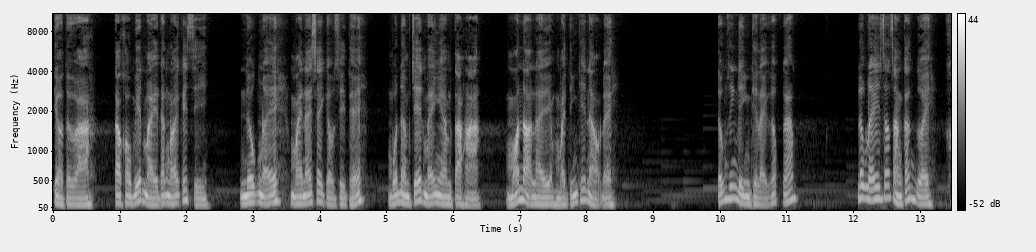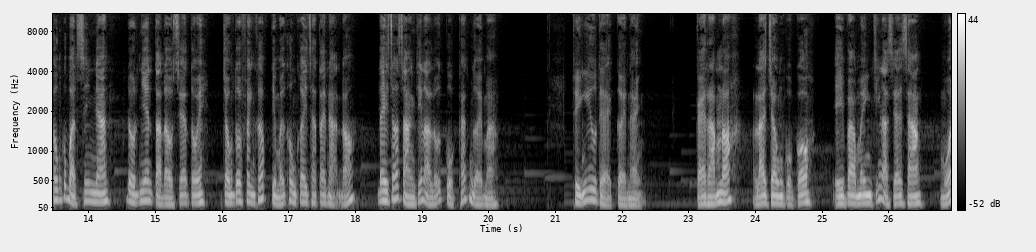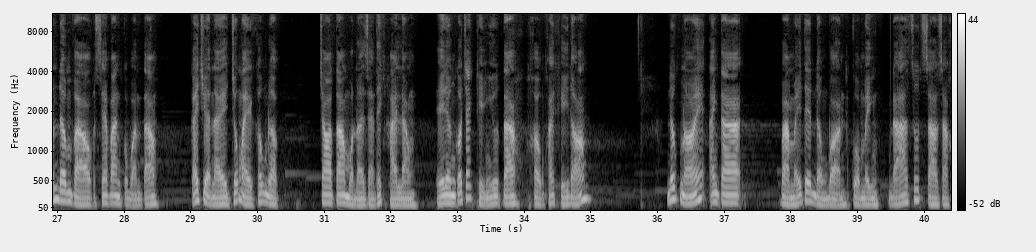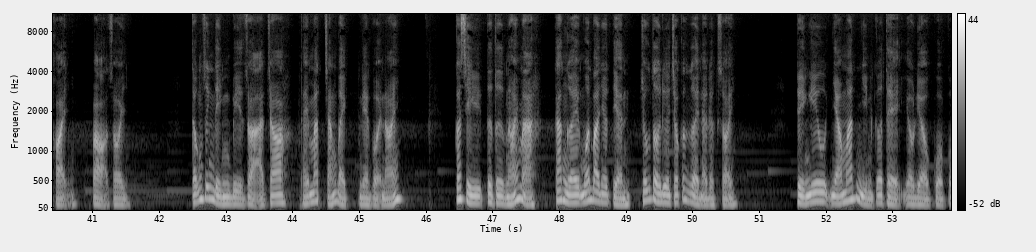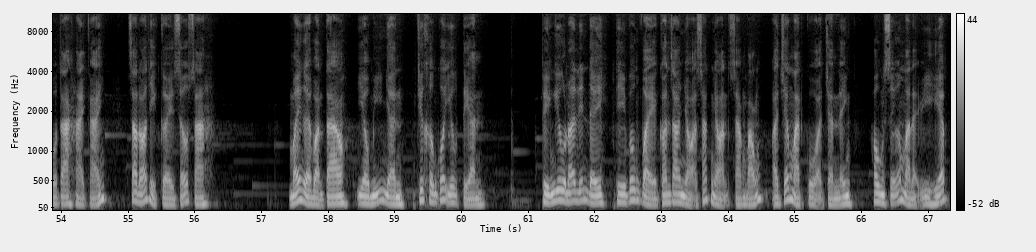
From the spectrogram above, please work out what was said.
Tiểu tử à, tao không biết mày đang nói cái gì. Lúc nãy mày nói xe kiểu gì thế? Muốn đâm chết mấy anh em tao hả? Món nợ này mày tính thế nào đây? Tống Sinh Đình thì lại gấp gáp. Lúc đấy rõ ràng các người không có bật sinh nhan, đột nhiên tạt đầu xe tôi. Chồng tôi phanh gấp thì mới không gây ra tai nạn đó. Đây rõ ràng chính là lỗi của các người mà. Thủy Nghiêu thì lại cười nạnh. Cái rắm đó là chồng của cô. Ý và mình chính là xe sang, muốn đâm vào xe van của bọn tao. Cái chuyện này chúng mày không được cho tao một lời giải thích hài lòng. Thì đừng có trách Thủy Nghiêu tao, không khách khí đó. Lúc nói, anh ta và mấy tên đồng bọn của mình đã rút dao ra khỏi vỏ rồi. Tống Sinh Đình bị dọa cho, thấy mắt trắng bệch, liền vội nói. Có gì từ từ nói mà, các người muốn bao nhiêu tiền, chúng tôi đưa cho các người là được rồi. Thủy Nghiêu nhéo mắt nhìn cơ thể yêu điều của cô ta hai cái, sau đó thì cười xấu xa. Mấy người bọn tao yêu mỹ nhân chứ không có yêu tiền. Thủy Nghiêu nói đến đây thì vung vẩy con dao nhỏ sắc nhọn sáng bóng ở trước mặt của Trần Ninh, hung dữ mà lại uy hiếp.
